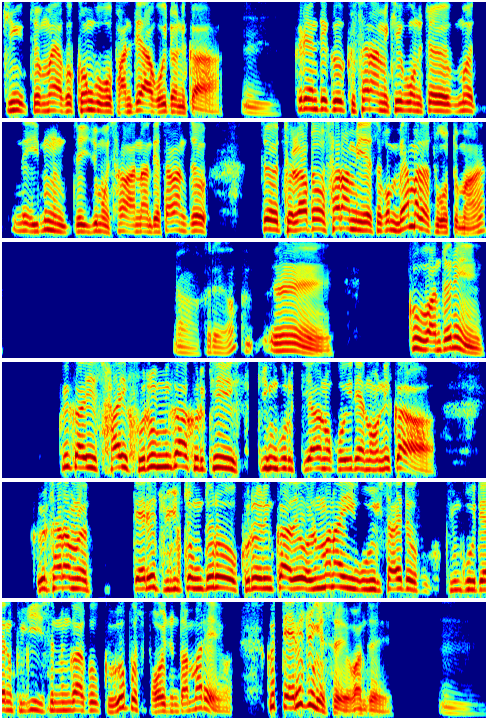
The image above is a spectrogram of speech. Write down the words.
김, 저 뭐야, 그 건국을 반대하고 이러니까. 음. 그랬는데 그, 그 사람이 결국은 저, 뭐, 내 이름은 저 이름은 생각 안 나는데, 잠깐 저, 저 전라도 사람이어서 그맨 맞아 죽었더만. 아, 그래요? 그, 예. 그 완전히, 그러니까 이 사회 흐름이가 그렇게 김구를 띄워놓고 이래 놓으니까, 그 사람을 때려 죽일 정도로, 그러니까 얼마나 이 우리 사회도 김구에 대한 그게 있었는가, 그, 그거 벌써 보여준단 말이에요. 그 때려 죽였어요, 완전히. 음.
